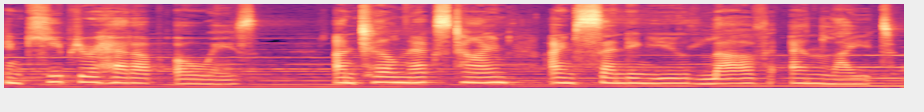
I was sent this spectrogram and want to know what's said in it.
and keep your head up always. Until next time, I'm sending you love and light.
